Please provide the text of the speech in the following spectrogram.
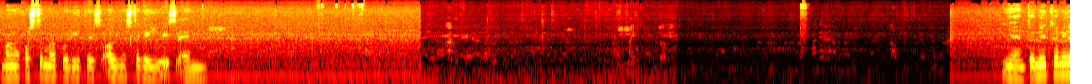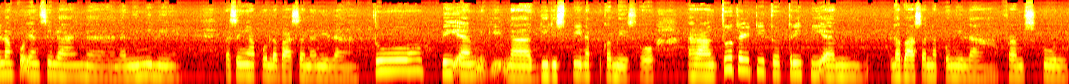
mga customer po dito is almost taga USM. Yan, tuloy-tuloy lang po yan sila na namimili. Kasi nga po labasan na nila 2 p.m. nagdi-display na po kami. So, around 2.30 to 3 p.m. labasan na po nila from school.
